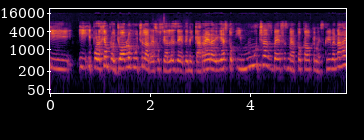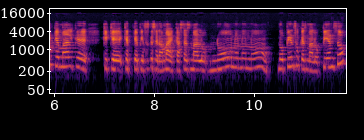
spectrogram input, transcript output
Y, y, por ejemplo, yo hablo mucho en las redes sociales de, de, mi carrera y esto, y muchas veces me ha tocado que me escriben, ay, qué mal que, que, que, que, piensas que ser ama de casa es malo. No, no, no, no, no pienso que es malo. Pienso,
